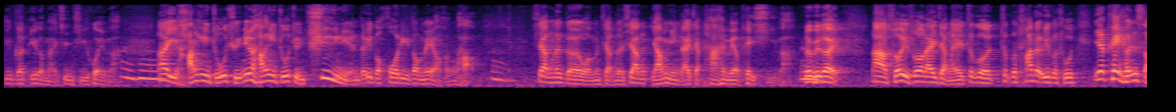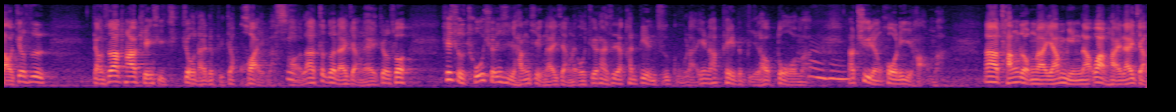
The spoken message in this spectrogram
一个一个买进机会嘛。嗯哼。那以行业族群，因为行业族群去年的一个获利都没有很好。嗯。像那个我们讲的，像杨敏来讲，它还没有配息嘛，对不对？那所以说来讲呢，这个这个它的一个除，因为配很少，就是讲实话，它填息就来的比较快嘛。好。哦，那这个来讲呢，就是说，其实除全息行情来讲呢，我觉得还是要看电子股啦，因为它配的比较多嘛。嗯哼。那去年获利好嘛。那长荣啊、阳明啊、万海来讲，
